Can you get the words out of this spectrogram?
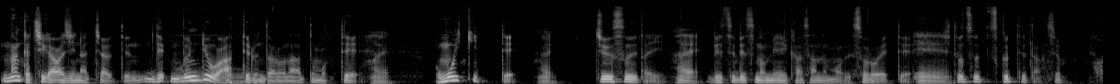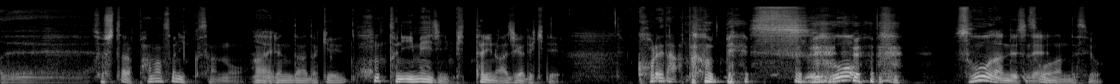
なんか違う味になっちゃうっていう。で分量は合ってるんだろうなと思ってはい。思い切ってはい。十数台はい。別々のメーカーさんのもので揃えてええ。一つ作ってたんですよ。へそしたらパナソニックさんのはい。ブレンダーだけ本当にイメージにぴったりの味ができてこれだと思って。えすごっ。そうなんですね。そうなんですよ。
